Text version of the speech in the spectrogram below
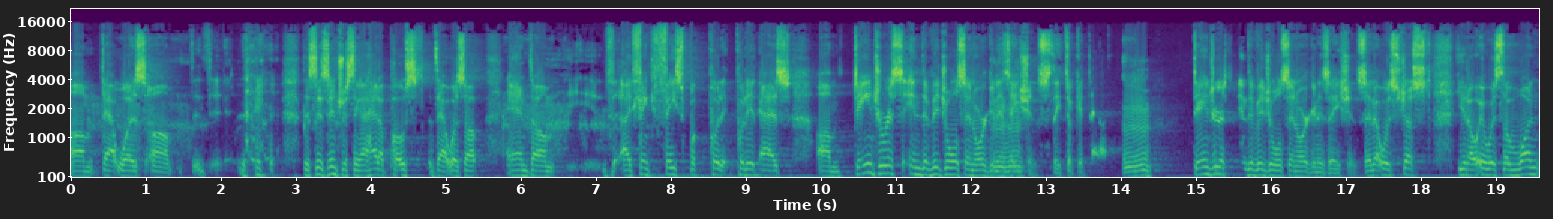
um, that was, um, this is interesting. I had a post that was up, and um, I think Facebook put it, put it as um, dangerous individuals and organizations. Mm-hmm. They took it down. Mm-hmm dangerous individuals and organizations and it was just you know it was the one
